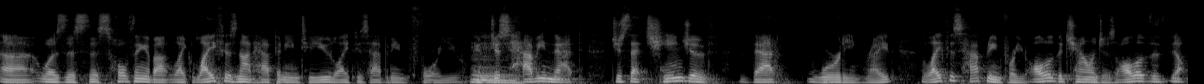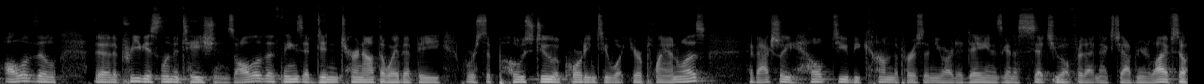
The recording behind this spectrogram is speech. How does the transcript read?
uh, was this this whole thing about like life is not happening to you, life is happening for you, and just having that just that change of that wording, right? Life is happening for you. All of the challenges, all of the, the all of the, the the previous limitations, all of the things that didn't turn out the way that they were supposed to according to what your plan was have actually helped you become the person you are today and is going to set you up mm-hmm. for that next chapter in your life. So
